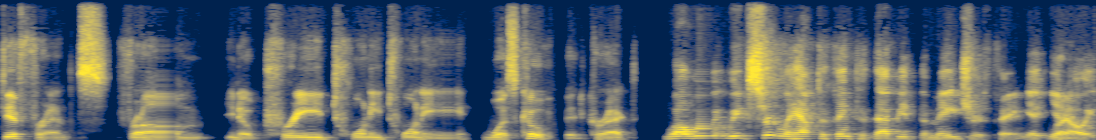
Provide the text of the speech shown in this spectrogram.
difference from you know pre 2020 was covid correct well we'd certainly have to think that that'd be the major thing it, you right. know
